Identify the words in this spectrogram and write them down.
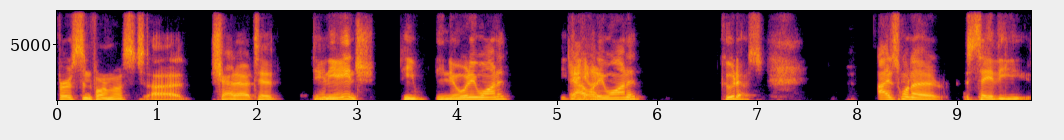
first and foremost, uh, shout out to Danny Ainge. He he knew what he wanted. He got, got what he wanted. Kudos. I just want to say the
